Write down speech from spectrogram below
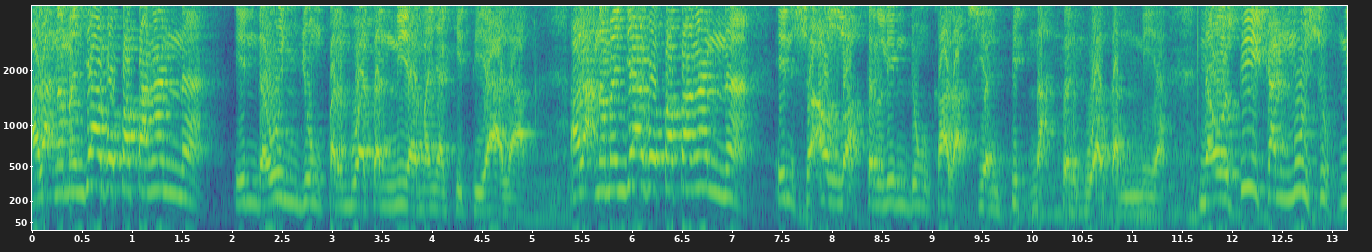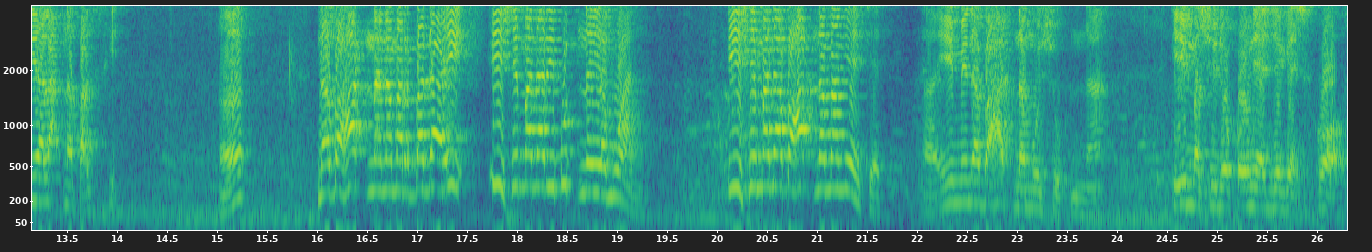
alak na menjago papanganna indah unjung perbuatan nia menyakiti alak alak na menjago papanganna insyaallah terlindung kalak siang fitnah perbuatan nia. Naotikan musuh nia alak na persi huh? nabahat na namar badai isi mana ribut na yamuan. Isi mana bahat na mangecet. Nah, imi na bahat na musuh na ima sidokoni aja guys. Ko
